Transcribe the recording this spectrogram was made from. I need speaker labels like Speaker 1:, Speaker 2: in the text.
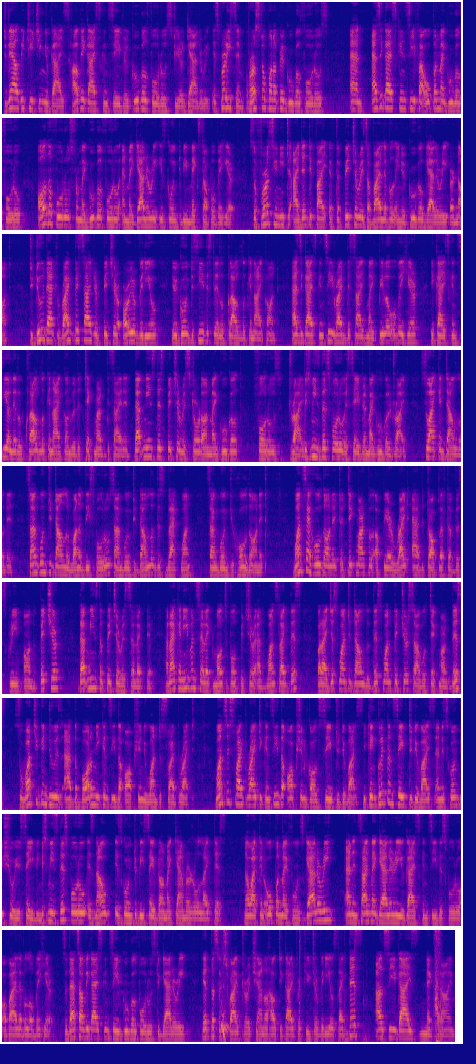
Speaker 1: Today I'll be teaching you guys how you guys can save your Google Photos to your gallery. It's pretty simple. First open up your Google Photos and as you guys can see if I open my Google Photo, all the photos from my Google Photo and my gallery is going to be mixed up over here. So first you need to identify if the picture is available in your Google Gallery or not. To do that, right beside your picture or your video, you're going to see this little cloud looking icon. As you guys can see right beside my pillow over here, you guys can see a little cloud looking icon with a tick mark beside it. That means this picture is stored on my Google Photos Drive, which means this photo is saved in my Google Drive. So I can download it. So I'm going to download one of these photos. I'm going to download this black one. So I'm going to hold on it. Once I hold on it, a tick mark will appear right at the top left of the screen on the picture. That means the picture is selected. And I can even select multiple picture at once like this but I just want to download this one picture so I will tick mark this. So what you can do is at the bottom you can see the option you want to swipe right. Once you swipe right, you can see the option called Save to Device. You can click on Save to Device and it's going to show you saving, which means this photo is now is going to be saved on my camera roll like this. Now I can open my phone's gallery and inside my gallery you guys can see this photo available over here. So that's how you guys can save Google Photos to gallery. Hit the subscribe to our channel how to guide for future videos like this. I'll see you guys next time.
